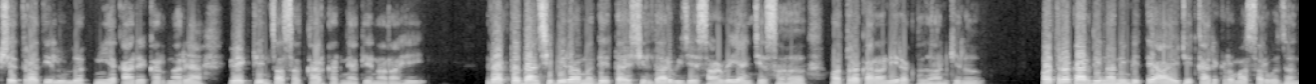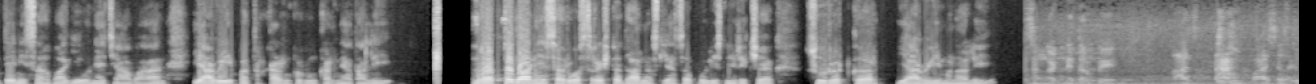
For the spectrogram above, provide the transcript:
क्षेत्रातील उल्लेखनीय कार्य करणाऱ्या व्यक्तींचा सत्कार करण्यात येणार आहे. रक्तदान शिबिरामध्ये तहसीलदार विजय साळवे यांच्यासह पत्रकारांनी रक्तदान केलं. पत्रकार दिनानिमित्त आयोजित कार्यक्रमात सर्व जनतेने सहभागी होण्याचे आवाहन यावेळी पत्रकारांकडून करण्यात आले. रक्तदान हे सर्वश्रेष्ठ दान असल्याचं पोलीस निरीक्षक सुरटकर यावेळी म्हणाले. संघटनेतर्फे आज बाळशास्त्री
